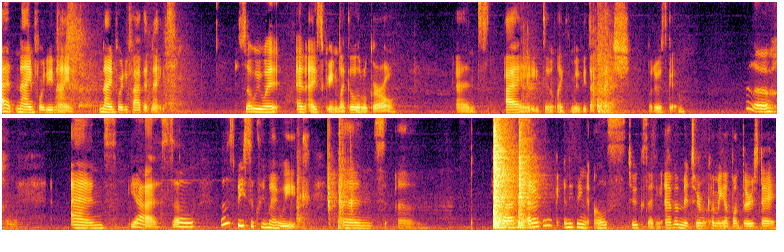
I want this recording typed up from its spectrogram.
at 9:49, 9:45 at night. So we went, and I screamed like a little girl, and I didn't like the movie that much, but it was good. Hello, and yeah, so that was basically my week, and um, yeah, I don't think anything else too exciting. I have a midterm coming up on Thursday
